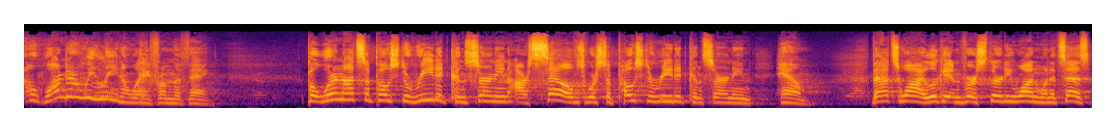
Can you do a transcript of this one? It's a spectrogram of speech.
No wonder we lean away from the thing. But we're not supposed to read it concerning ourselves, we're supposed to read it concerning Him. That's why, look at in verse 31 when it says,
